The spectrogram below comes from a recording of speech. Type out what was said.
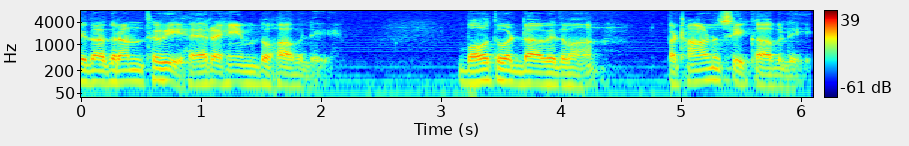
ਇਹਦਾ ਗ੍ਰੰਥ ਵੀ ਹੈ ਰਹੀਮ ਦੁਹਾਵਲੀ। ਬਹੁਤ ਵੱਡਾ ਵਿਦਵਾਨ। ਪਠਾਨ ਸੀ ਕਾਬਲੀ।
